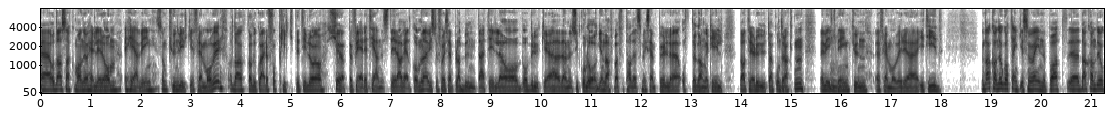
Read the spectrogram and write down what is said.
Eh, og Da snakker man jo heller om heving som kun virker fremover. og Da kan du ikke være forpliktet til å kjøpe flere tjenester av vedkommende. Hvis du f.eks. har bundet deg til å, å, bruke denne psykologen da, bare for å ta det som eksempel, eh, åtte ganger til. Da trer du ut av kontrakten med virkning kun eh, fremover i tid. Men da kan det jo godt tenkes som vi var inne på, at da kan du jo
